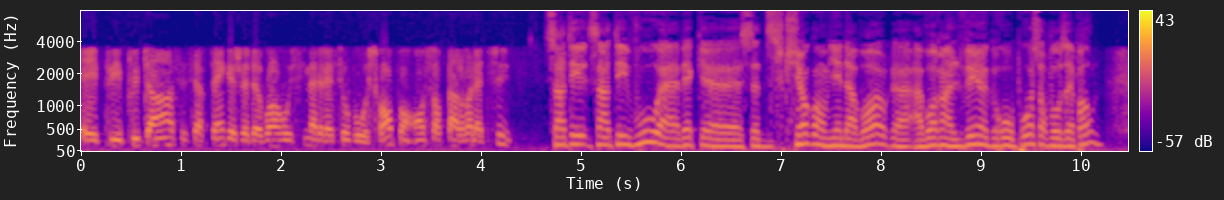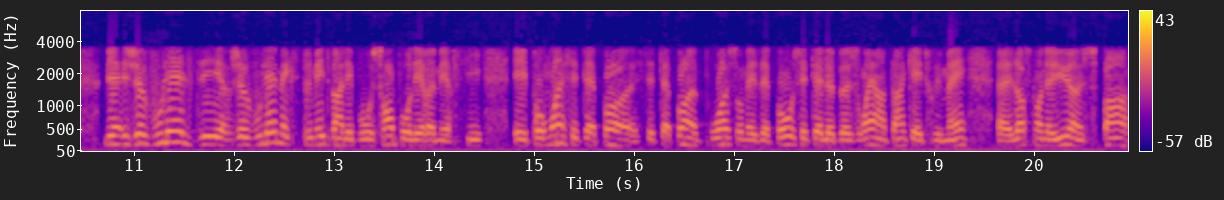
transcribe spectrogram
Et puis plus tard, c'est certain que je vais devoir aussi m'adresser au Beauceron. On, on se reparlera là-dessus. Sentez-vous, avec cette discussion qu'on vient d'avoir, avoir enlevé un gros poids sur vos épaules? Bien, je voulais le dire, je voulais m'exprimer devant les Beaucerons pour les remercier. Et pour moi, c'était pas, c'était pas un poids sur mes épaules, c'était le besoin en tant qu'être humain. Euh, lorsqu'on a eu un support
